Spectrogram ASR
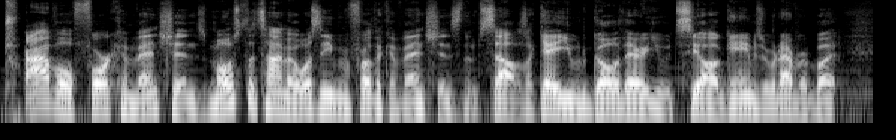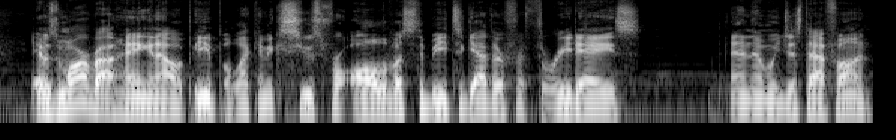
travel for conventions, most of the time it wasn't even for the conventions themselves. Like, yeah, you would go there, you would see all games or whatever, but it was more about hanging out with people, like an excuse for all of us to be together for three days, and then we just have fun.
